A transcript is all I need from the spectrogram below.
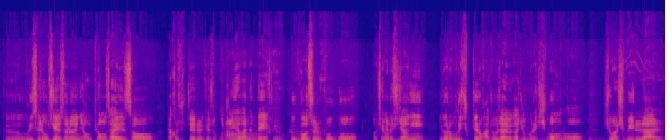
그 우리 세종시에서는 영평사에서 낙화축제를 계속 꾸준히 아, 해왔는데 그래요? 그것을 보고 어, 최민호 시장이 이거를 우리 축제로 가져오자 해가지고 이번에 시범으로 10월 12일 날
